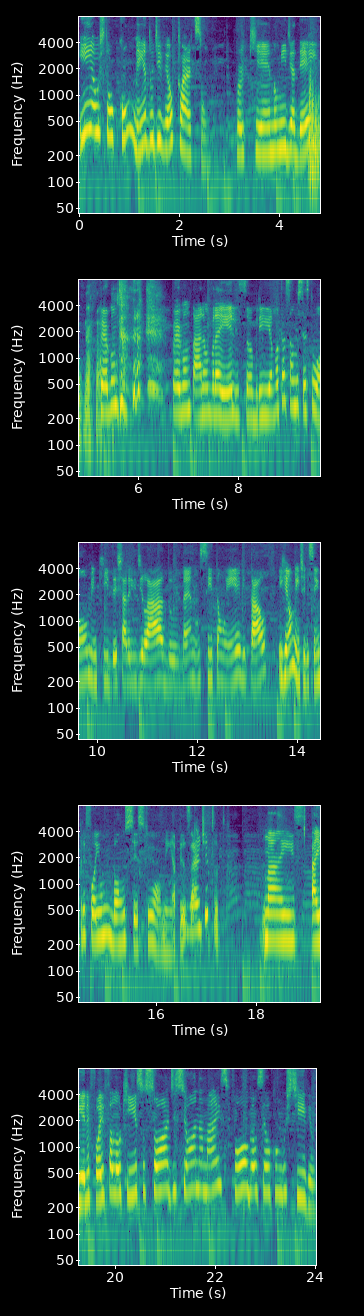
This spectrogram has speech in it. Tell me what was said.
E eu estou com medo de ver o Clarkson, porque no Media Day pergunta... perguntaram para ele sobre a votação do sexto homem, que deixaram ele de lado, né, não citam ele e tal. E realmente ele sempre foi um bom sexto homem, apesar de tudo. Mas aí ele foi e falou que isso só adiciona mais fogo ao seu combustível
